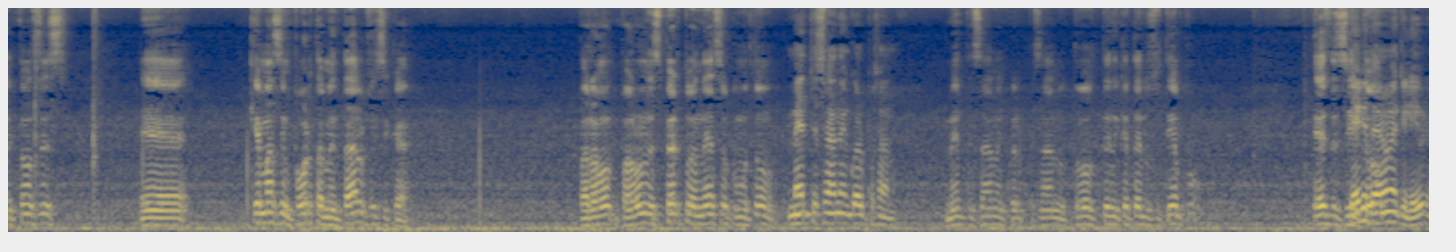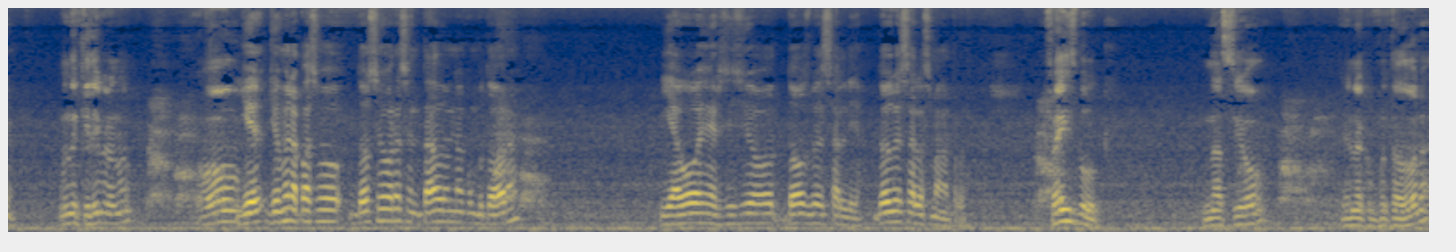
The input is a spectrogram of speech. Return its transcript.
entonces, eh, ¿qué más importa, mental o física? Para un, para un experto en eso como tú, Mente sana en cuerpo sano. mente sana, cuerpo sano, todo tiene que tener su tiempo. Es decir, Tiene que todo- tener un equilibrio. un equilibrio, ¿no? O Yo, yo me la paso 12 horas sentado en una computadora y hago ejercicio dos veces al día, dos veces a la semana, perdón. Facebook nació en la computadora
